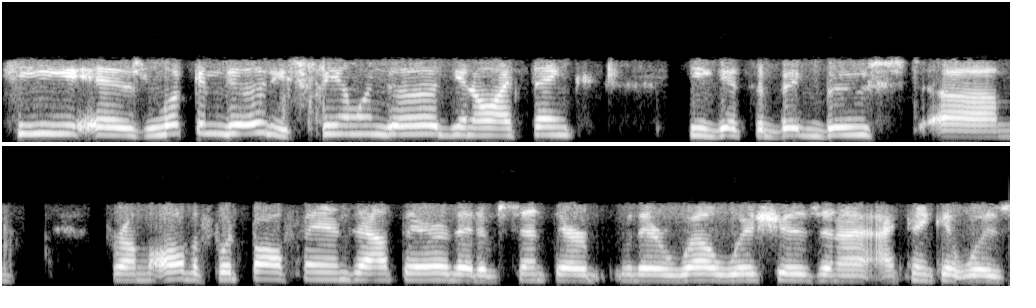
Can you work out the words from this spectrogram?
he is looking good. He's feeling good. You know, I think he gets a big boost um, from all the football fans out there that have sent their their well wishes, and I, I think it was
